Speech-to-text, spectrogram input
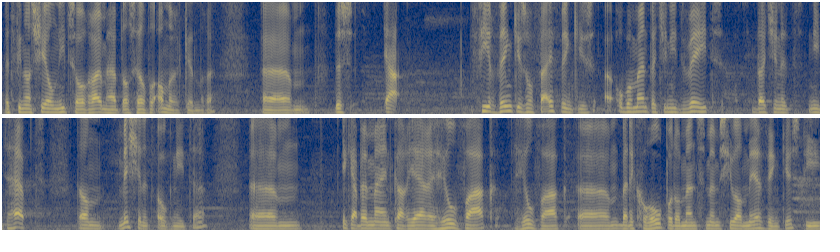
het financieel niet zo ruim hebt als heel veel andere kinderen. Um, dus ja, vier vinkjes of vijf vinkjes... op het moment dat je niet weet dat je het niet hebt... dan mis je het ook niet. Hè? Um, ik heb in mijn carrière heel vaak, heel vaak uh, ben ik geholpen door mensen met misschien wel meer vinkjes die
